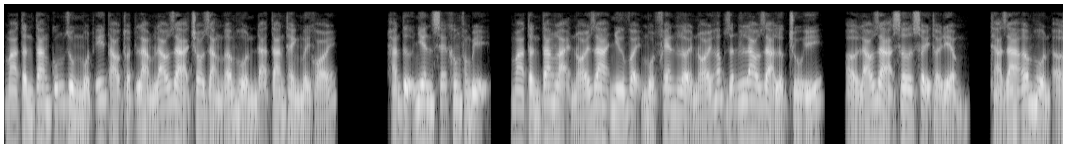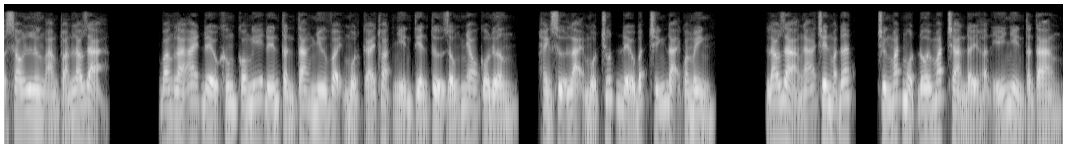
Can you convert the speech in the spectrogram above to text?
Mà Tần Tăng cũng dùng một ít ảo thuật làm lão giả cho rằng âm hồn đã tan thành mây khói. Hắn tự nhiên sẽ không phòng bị, mà Tần Tăng lại nói ra như vậy một phen lời nói hấp dẫn lão giả lực chú ý, ở lão giả sơ sẩy thời điểm, thả ra âm hồn ở sau lưng ám toán lão giả. Bằng là ai đều không có nghĩ đến Tần Tăng như vậy một cái thoạt nhìn tiên tử giống nhau cô nương, hành sự lại một chút đều bất chính đại quan minh. Lão giả ngã trên mặt đất, trừng mắt một đôi mắt tràn đầy hận ý nhìn Tần tang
